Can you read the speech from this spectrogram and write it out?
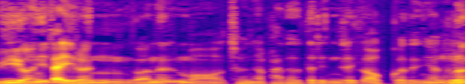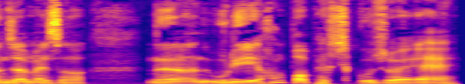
위헌이다 이런 거는 뭐 전혀 받아들인 적이 없거든요. 그런 음. 점에서는 우리 헌법 119조에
